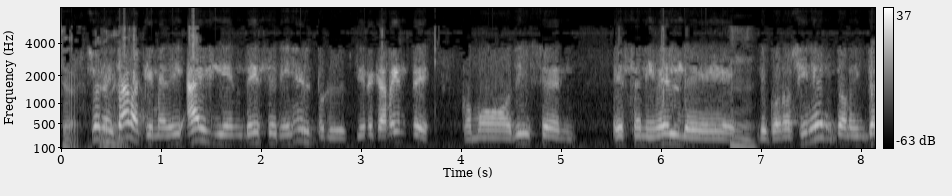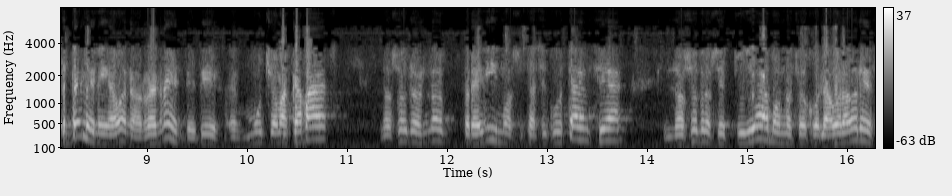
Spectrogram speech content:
Yo necesitaba que me di alguien de ese nivel, directamente, como dicen, ese nivel mm. de, conocimiento, me interpele y me diga, bueno, realmente es mucho más capaz, nosotros no previmos esta circunstancia, nosotros estudiamos, nuestros colaboradores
